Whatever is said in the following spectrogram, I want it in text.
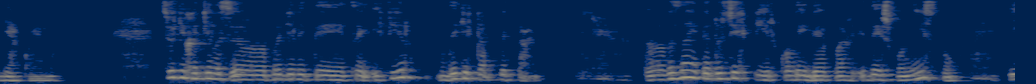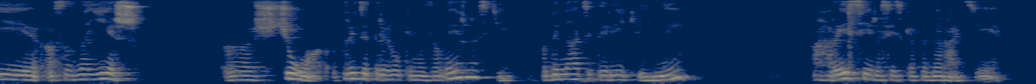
Дякуємо. Сьогодні хотілося е, приділити цей ефір декілька питань. Е, Ви знаєте, до сих пір, коли йдеш по місту і осознаєш, е, що 33 роки незалежності, 11 рік війни, агресії Російської Федерації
